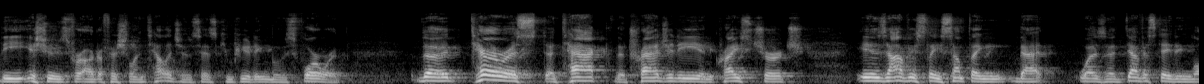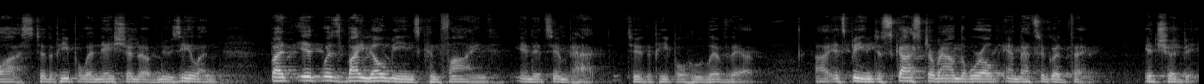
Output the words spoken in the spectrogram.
the issues for artificial intelligence as computing moves forward. The terrorist attack, the tragedy in Christchurch, is obviously something that was a devastating loss to the people and nation of New Zealand, but it was by no means confined in its impact to the people who live there. Uh, it's being discussed around the world, and that's a good thing. It should be.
